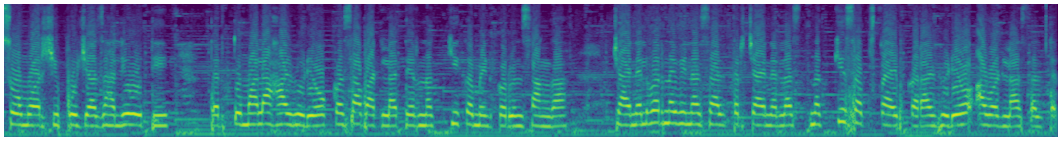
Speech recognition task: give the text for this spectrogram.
सोमवारची पूजा झाली होती. तर तुम्हाला हा व्हिडिओ कसा वाटला तर नक्की कमेंट करून सांगा. चॅनलवर नवीन असाल तर चॅनलला नक्की सबस्क्राईब करा. व्हिडिओ आवडला असेल तर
